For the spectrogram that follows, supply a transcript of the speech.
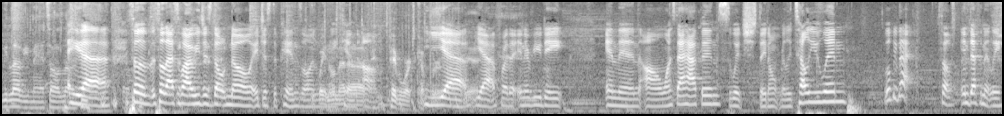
we love you, man. It's all love. Yeah. So so that's why we just don't know. It just depends on Waiting on we that can, uh, um, paperwork to come through. yeah, yeah, for the interview date. And then uh, once that happens, which they don't really tell you when, we'll be back. So indefinitely.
